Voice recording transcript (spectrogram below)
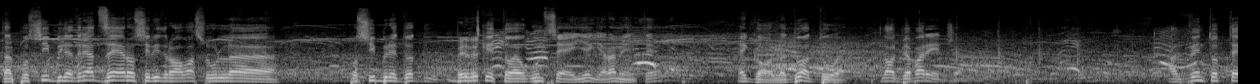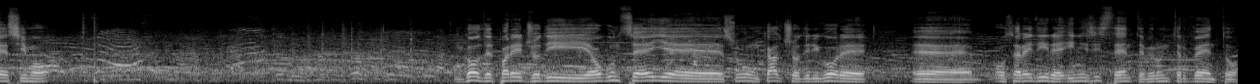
dal possibile 3-0 si ritrova sul possibile 2-2 scritto è Ogunseglie chiaramente. E gol 2-2 l'Olbia pareggia. Al ventottesimo gol del pareggio di Ogunsei su un calcio di rigore eh, oserei dire inesistente per un intervento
